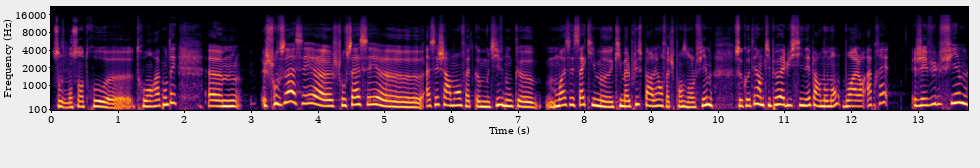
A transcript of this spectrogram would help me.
sans, bon, sans trop trop en raconter. Je trouve ça assez, euh, je trouve ça assez, euh, assez charmant en fait comme motif. Donc euh, moi c'est ça qui me, qui m'a le plus parlé en fait, je pense dans le film, ce côté un petit peu halluciné par moment. Bon alors après, j'ai vu le film.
